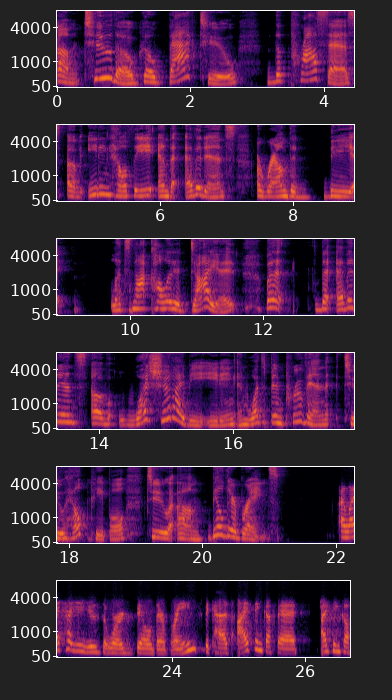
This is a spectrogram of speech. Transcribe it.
um, to, though, go back to the process of eating healthy and the evidence around the the let's not call it a diet, but the evidence of what should I be eating and what's been proven to help people to um, build their brains. I like how you use the word build their brains because I think of it, I think of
